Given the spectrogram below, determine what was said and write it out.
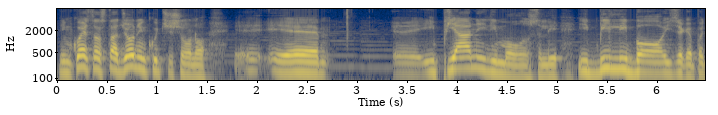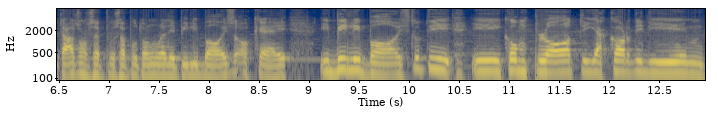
in questa stagione in cui ci sono eh, eh, eh, i piani di Mosley, i Billy Boys, che poi tra l'altro non si è più saputo nulla dei Billy Boys, ok, i Billy Boys, tutti i complotti, gli accordi di,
